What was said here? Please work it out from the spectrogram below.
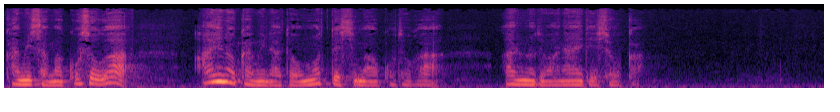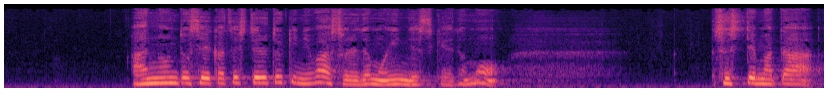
神様こそが愛の神だと思ってしまうことがあるのではないでしょうか。安穏と生活している時にはそれでもいいんですけれどもそしてまた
